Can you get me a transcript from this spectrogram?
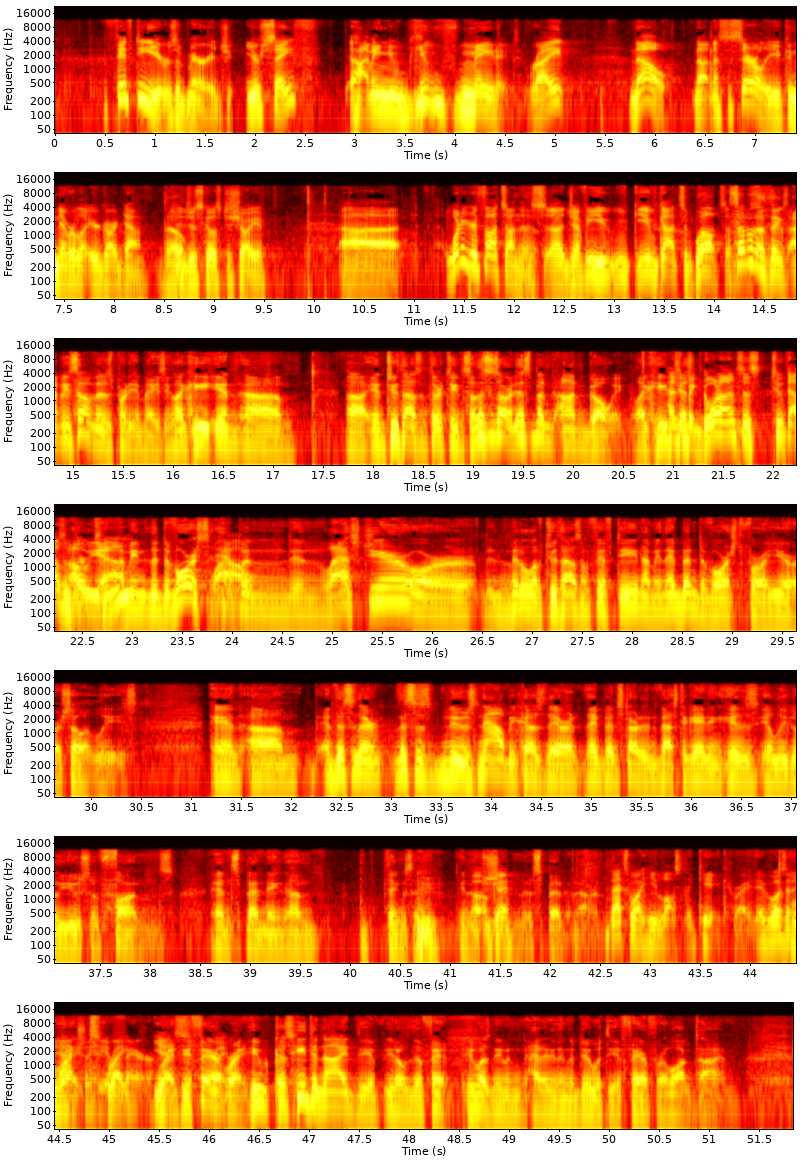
50 years of marriage. You're safe. I mean, you you've made it, right? No, not necessarily. You can never let your guard down. Nope. It just goes to show you. Uh, what are your thoughts on this, uh, Jeffy? You, you've got some thoughts. well, some this. of the things. I mean, some of it is pretty amazing. Like he in. Um, uh, in 2013. So this is already this has been ongoing. Like he has just, it been going on since 2013. Oh yeah, I mean the divorce wow. happened in last year or middle of 2015. I mean they've been divorced for a year or so at least. And um, this is their this is news now because they're they've been started investigating his illegal use of funds and spending on things that he you know okay. shouldn't have spent it on. That's why he lost the gig, right? It wasn't right. actually the right. affair. Yes. Right, the affair, right? right. He because he denied the you know the affair. He wasn't even had anything to do with the affair for a long time.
